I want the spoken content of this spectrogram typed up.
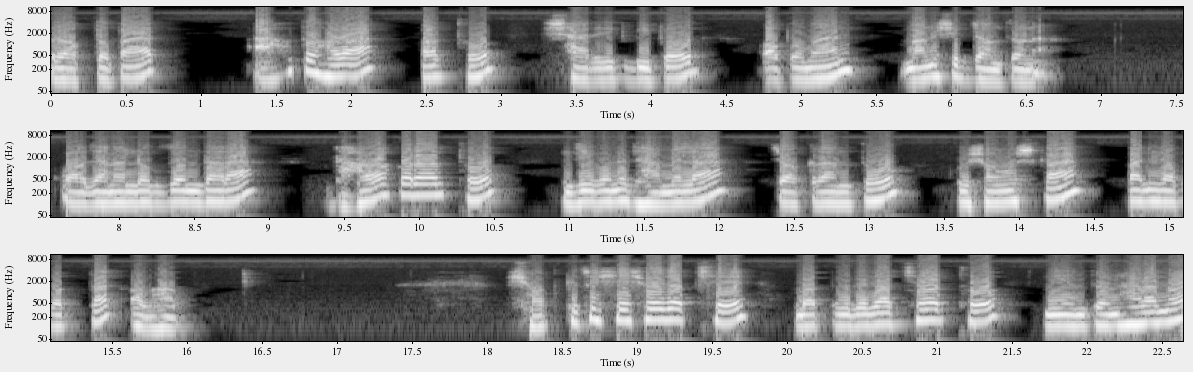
রক্তপাত, আহত হওয়া অর্থ শারীরিক বিপদ, অপমান, মানসিক যন্ত্রণা। অজানা লোকজন দ্বারা ধাওয়া করা অর্থ জীবনে ঝামেলা, চক্রান্ত, কুসংস্কার বা নিরাপত্তার অভাব। সবকিছু শেষ হয়ে যাচ্ছে, বা পুড়ে যাচ্ছে অর্থ, নিয়ন্ত্রণ হারানো,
